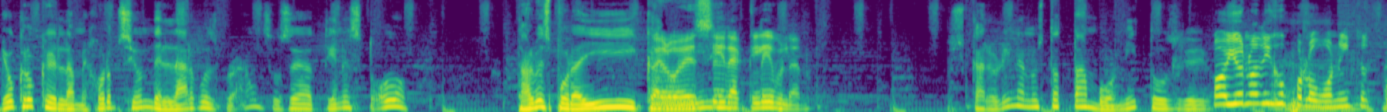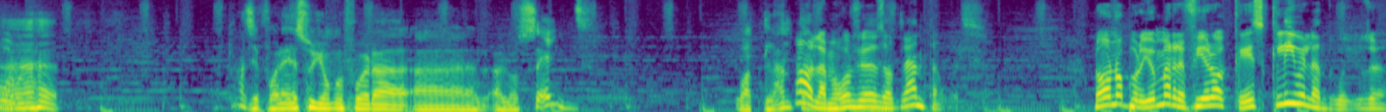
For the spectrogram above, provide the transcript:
Yo creo que la mejor opción de largo es Browns. O sea, tienes todo. Tal vez por ahí Pero Carolina. es ir a Cleveland. pues, Carolina no está tan bonito. Oh, yo no digo por lo bonito, es por... Ah. Ah, si fuera eso, yo me fuera a, a los Saints. O Atlanta. No, la mejor ciudad es Atlanta, güey. No, no, pero yo me refiero a que es Cleveland, güey. O sea,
